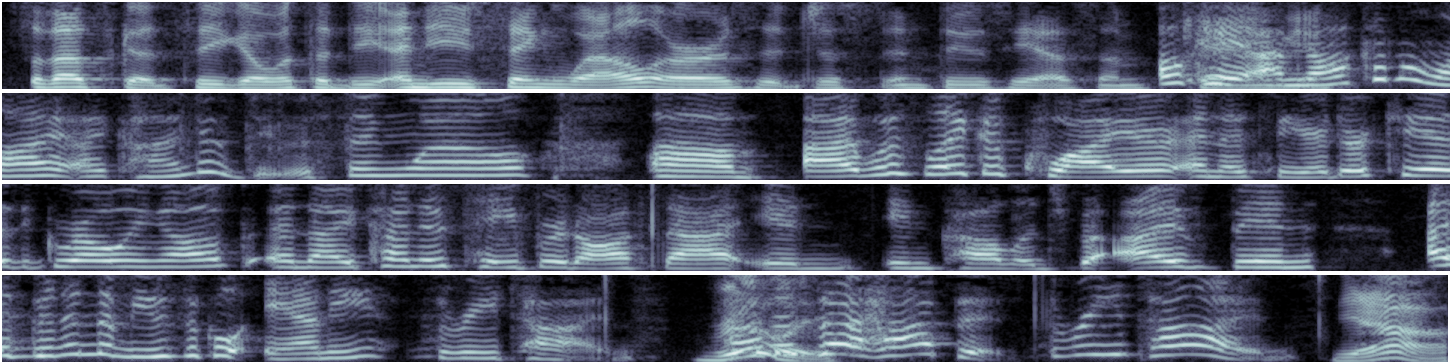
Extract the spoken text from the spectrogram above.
so that's good so you go with the D- and do you sing well or is it just enthusiasm Okay, I'm you? not gonna lie, I kind of do sing well. Um, I was like a choir and a theater kid growing up, and I kind of tapered off that in in college. But I've been I've been in the musical Annie three times. Really? How does that happen? Three times. yeah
